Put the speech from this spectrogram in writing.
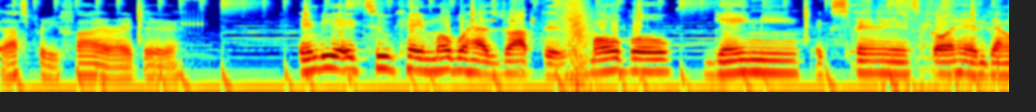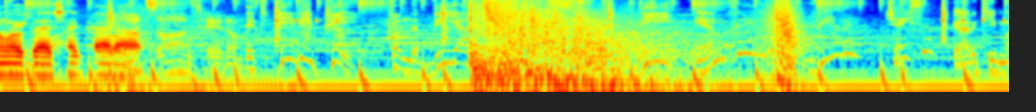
That's pretty fire right there. NBA 2K Mobile has dropped this mobile gaming experience. Go ahead and download that. Check that out. It's PvP from the VIP. Jason? Gotta keep my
